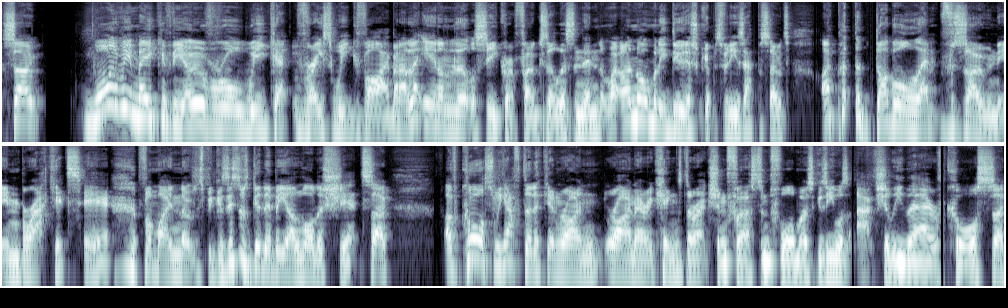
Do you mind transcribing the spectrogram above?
So, what do we make of the overall week race week vibe? And I'll let you in on a little secret, folks that listen in. I normally do the scripts for these episodes. I put the double length zone in brackets here for my notes because this was going to be a lot of shit. So. Of course, we have to look in Ryan Ryan Erik King's direction first and foremost because he was actually there, of course. So,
